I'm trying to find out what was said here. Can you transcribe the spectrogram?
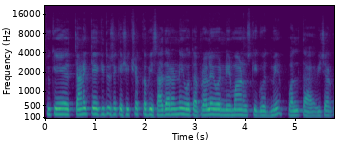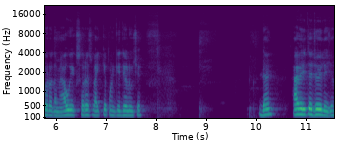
ક્યુંકે ચાણક્યએ કીધું છે કે શિક્ષક કભી સાધારણ નહીં હોતા, પ્રલય ઓર નિર્માણ ઉસકી ગોદ મેં પલતા વિચાર કરો તમે, આવું એક સરસ વાક્ય પણ કીધેલું છે. ડન. આવી રીતે જોઈ લેજો.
